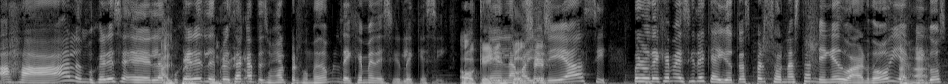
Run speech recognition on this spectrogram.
Ajá, las mujeres, eh, las mujeres le prestan atención al perfume de hombre. Déjeme decirle que sí. Ok, en la mayoría sí. Pero déjeme decirle que hay otras personas también, Eduardo y Ajá. amigos,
